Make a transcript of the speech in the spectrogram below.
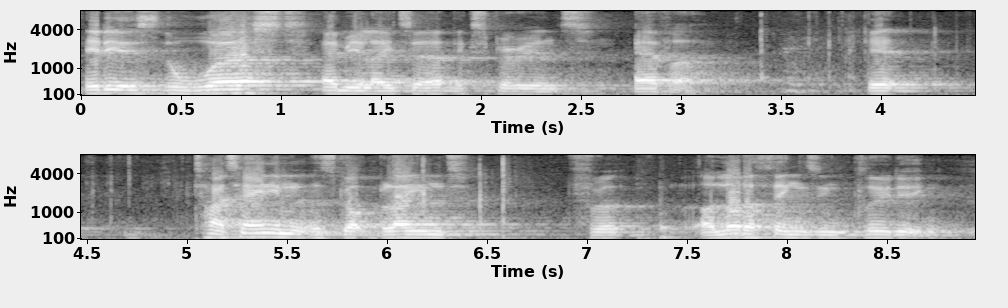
It is the worst emulator experience ever. It, Titanium has got blamed for a lot of things, including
